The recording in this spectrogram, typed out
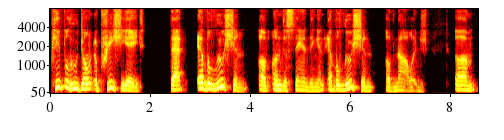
people who don't appreciate that evolution of understanding and evolution of knowledge um,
